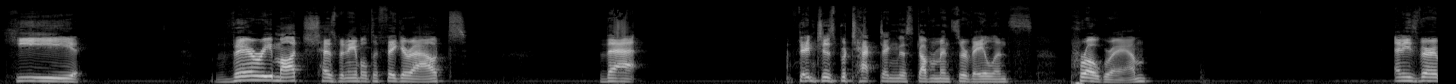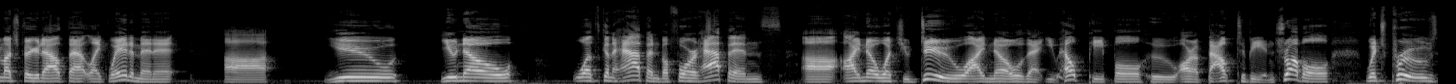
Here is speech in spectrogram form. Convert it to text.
He very much has been able to figure out that Finch is protecting this government surveillance program and he's very much figured out that like wait a minute uh you you know what's to happen before it happens uh, I know what you do. I know that you help people who are about to be in trouble, which proves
